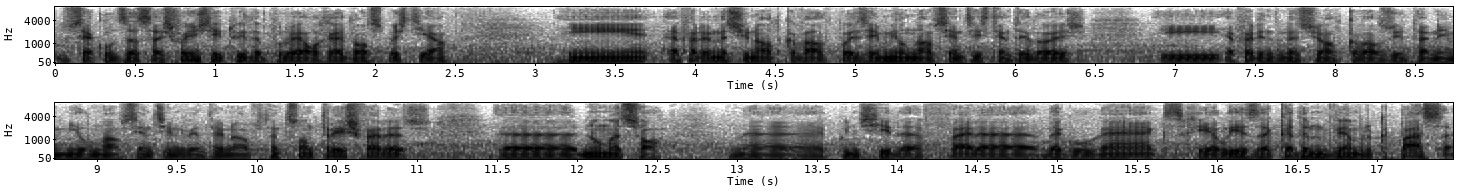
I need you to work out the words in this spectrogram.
do século XVI. Foi instituída por El Rei Dom Sebastião e a Feira Nacional de Cavalo depois em 1972 e a Feira Internacional de Cavalos Gitano em 1999. Portanto, são três feiras uh, numa só. Na conhecida Feira da Golgã, que se realiza cada novembro que passa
